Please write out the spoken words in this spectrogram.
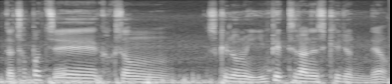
일단 첫 번째 각성 스킬로는 임팩트라는 스킬이었는데요.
